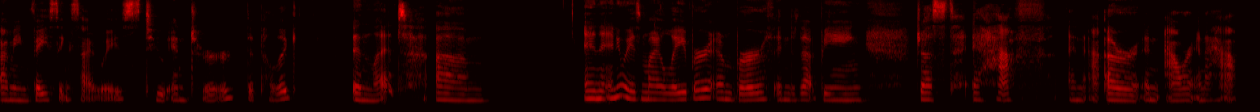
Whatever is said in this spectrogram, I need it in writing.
I mean, facing sideways to enter the pelvic inlet. Um, and, anyways, my labor and birth ended up being just a half an or an hour and a half.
